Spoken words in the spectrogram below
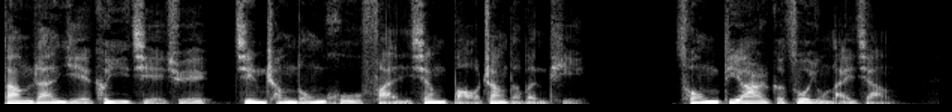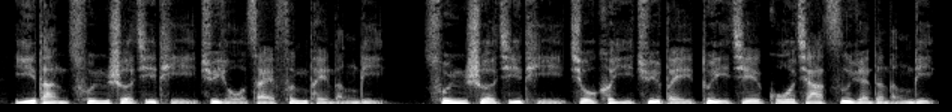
当然，也可以解决进城农户返乡保障的问题。从第二个作用来讲，一旦村社集体具有再分配能力，村社集体就可以具备对接国家资源的能力。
